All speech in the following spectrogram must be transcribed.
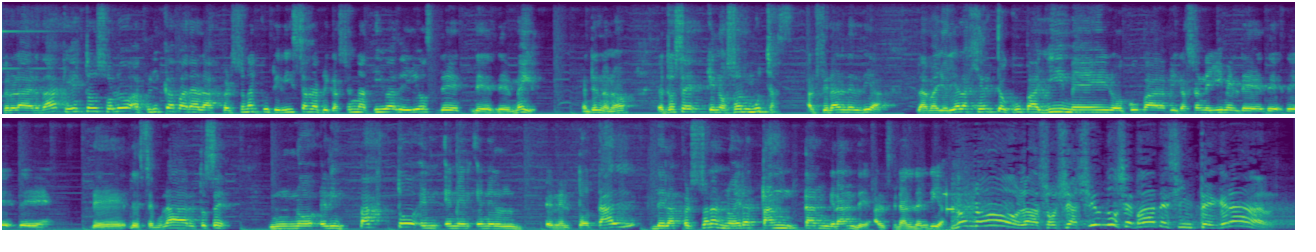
Pero la verdad que esto solo aplica para las personas que utilizan la aplicación nativa de ellos de, de, mail. ¿Entiendes, no? Entonces, que no son muchas al final del día. La mayoría de la gente ocupa Gmail, ocupa la aplicación de Gmail de, de celular. Entonces, no, el impacto en, el, total de las personas no era tan, tan grande al final del día. No, no, la asociación no se va a desintegrar.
